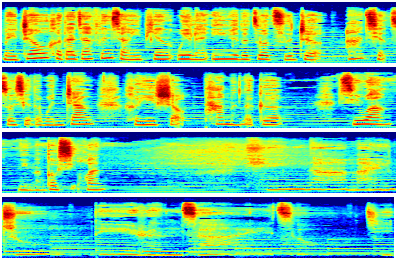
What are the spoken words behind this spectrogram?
每周和大家分享一篇微蓝音乐的作词者阿浅所写的文章和一首他们的歌，希望你能够喜欢。听那迈出的人在走近，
